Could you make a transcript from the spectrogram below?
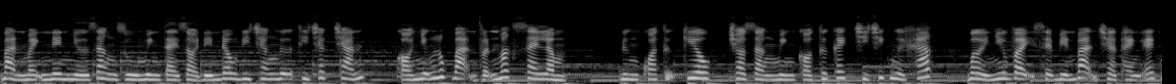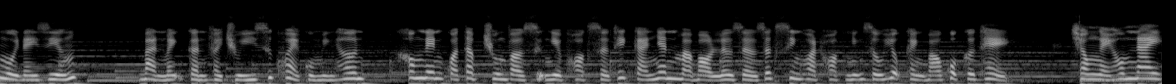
Bản mệnh nên nhớ rằng dù mình tài giỏi đến đâu đi chăng nữa thì chắc chắn, có những lúc bạn vẫn mắc sai lầm. Đừng quá tự kiêu, cho rằng mình có tư cách chỉ trích người khác, bởi như vậy sẽ biến bạn trở thành ếch ngồi đáy giếng. Bản mệnh cần phải chú ý sức khỏe của mình hơn, không nên quá tập trung vào sự nghiệp hoặc sở thích cá nhân mà bỏ lơ giờ giấc sinh hoạt hoặc những dấu hiệu cảnh báo của cơ thể. Trong ngày hôm nay,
